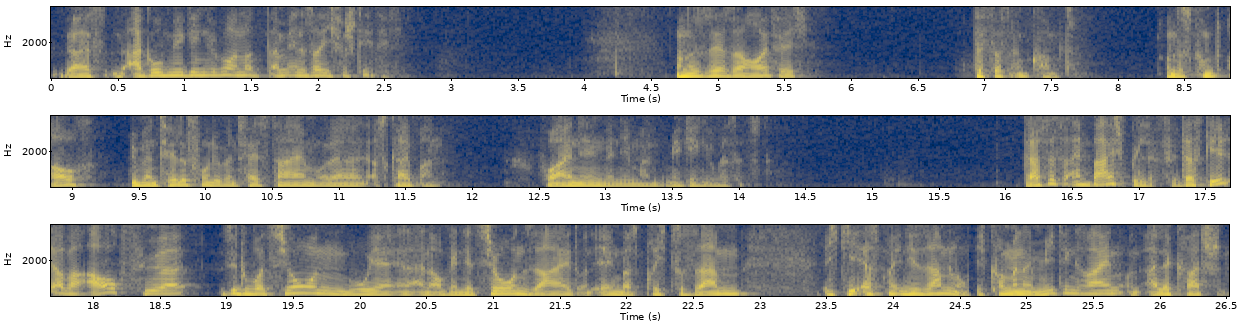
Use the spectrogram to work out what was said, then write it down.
Da ist ein Akku mir gegenüber und am Ende sage ich, ich verstehe dich. Und es ist sehr, sehr häufig, dass das ankommt. Und das kommt auch über ein Telefon, über ein FaceTime oder Skype an. Vor allen Dingen, wenn jemand mir gegenüber sitzt. Das ist ein Beispiel dafür. Das gilt aber auch für Situationen, wo ihr in einer Organisation seid und irgendwas bricht zusammen. Ich gehe erstmal in die Sammlung. Ich komme in ein Meeting rein und alle quatschen.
